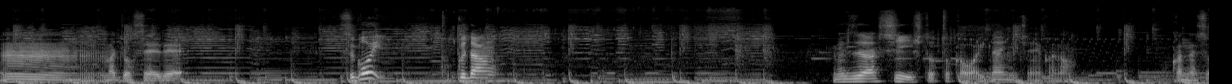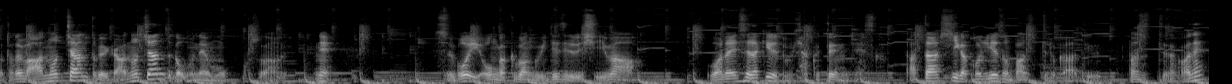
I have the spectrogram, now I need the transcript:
うーん、まあ女性で、すごい特段、珍しい人とかはいないんじゃないかな。わかんないですよ。例えば、あのちゃんとかあのちゃんとかもね、もう、さ、ね、すごい音楽番組出てるし、まあ、話題性だけ言うと100点じゃないですか。新しい学校にリエゾンバズってるかっていう、バズってたからね。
